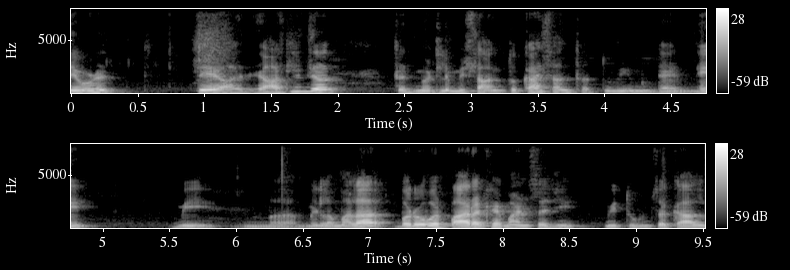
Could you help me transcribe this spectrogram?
ते ते असली तर तर म्हटलं मी सांगतो. काय सांगतात तुम्ही नाही मी म्हटलं मला मला बरोबर पारख आहे माणसाची. मी तुमचं काल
